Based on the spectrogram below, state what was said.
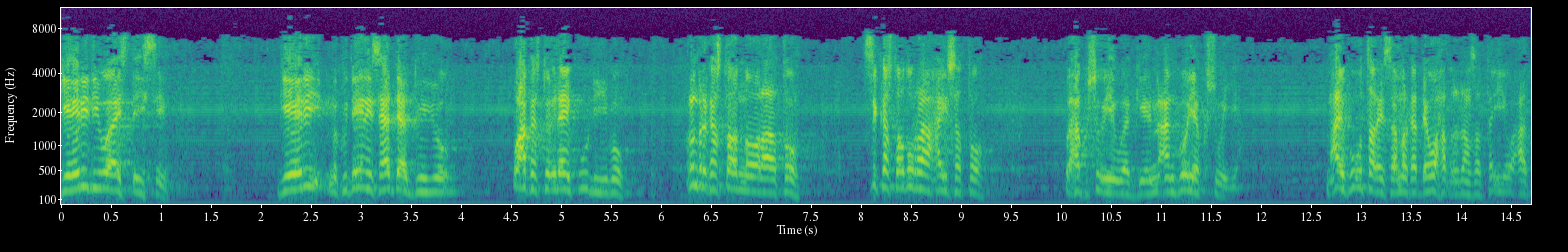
Geeridii waa isdayseen geeri ma ku daynaysa hadda adduunyo? Wax kastoo ilaahay kuu dhiibo. Cumri kastood noolaato si kastood u raaxaysato waxaa ku sugaya waa geeri. Macangooyaa ku sugaya maxay kugu taraysaa marka dee waxaad dhadhansatay iyo waxaad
